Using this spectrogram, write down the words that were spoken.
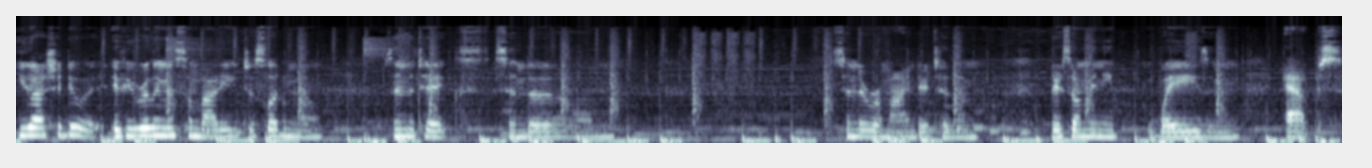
you guys should do it. If you really miss somebody, just let them know. Send a text, send a um, send a reminder to them. There's so many ways and apps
